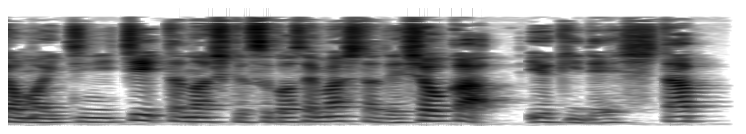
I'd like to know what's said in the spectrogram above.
今日も一日楽しく過ごせましたでしょうか？ゆきでした。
